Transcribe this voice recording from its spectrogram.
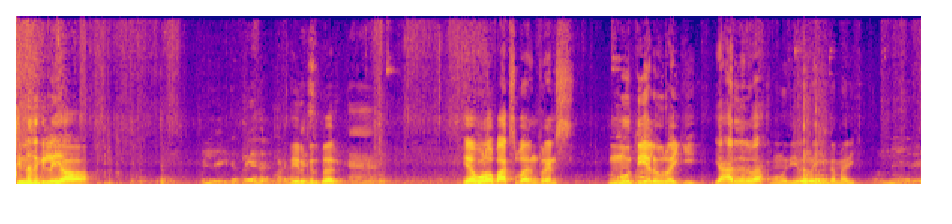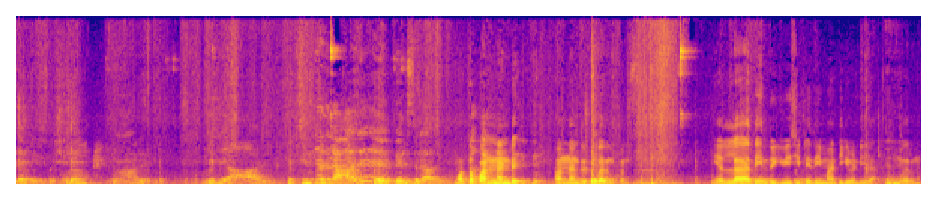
சின்னதுக்கு இல்லையா? இல்ல இதுக்குள்ளேயே தான் இருக்க மாட்டேங்குது. இருக்குது. பாரு. எவ்வளோ பாக்ஸ் பாருங்க ஃப்ரெண்ட்ஸ் முந்நூற்றி எழுபது ரூபாய்க்கு. யார் தருவா? முந்நூற்றி எழுபது ரூபாய்க்கு இந்த மாதிரி. ஒண்ணு ரெண்டு மூணு நாலு அஞ்சு ஆறு. சின்னதுல ஆறு பெருசுல ஆறு. மொத்தம் பன்னெண்டு. பன்னெண்டு இருக்கு. பாருங்க ஃப்ரெண்ட்ஸ். எல்லாத்தையும் தூக்கி வீசிட்டு இதை மாட்டிக்க வேண்டியதுதான். இங்க பாருங்க.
